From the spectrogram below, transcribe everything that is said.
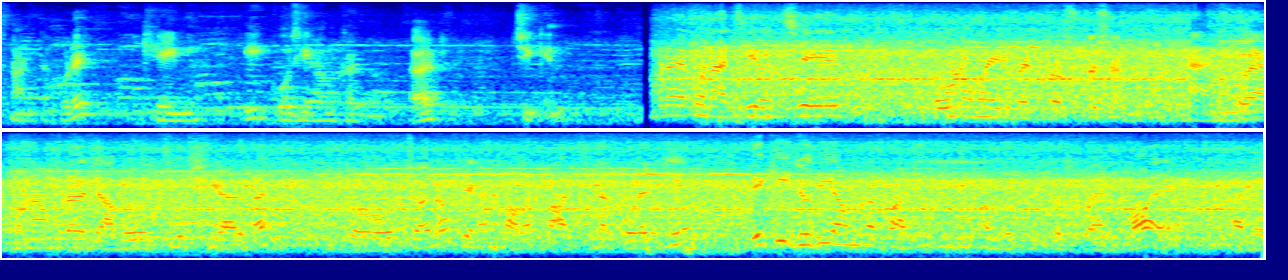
স্নানটা করে খেয়ে নিই এই কচি লঙ্কা আর চিকেন আমরা এখন আছি হচ্ছে করুণাময়ী মেট্রো স্টেশন হ্যাঁ তো এখন আমরা যাব হচ্ছে শিয়ালদায়। তো চলো, সেখানে বাবার শিয়াল করে দিয়ে দেখি যদি আমরা পারি যদি মেট্রো স্কোয়ার হয়, তাহলে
